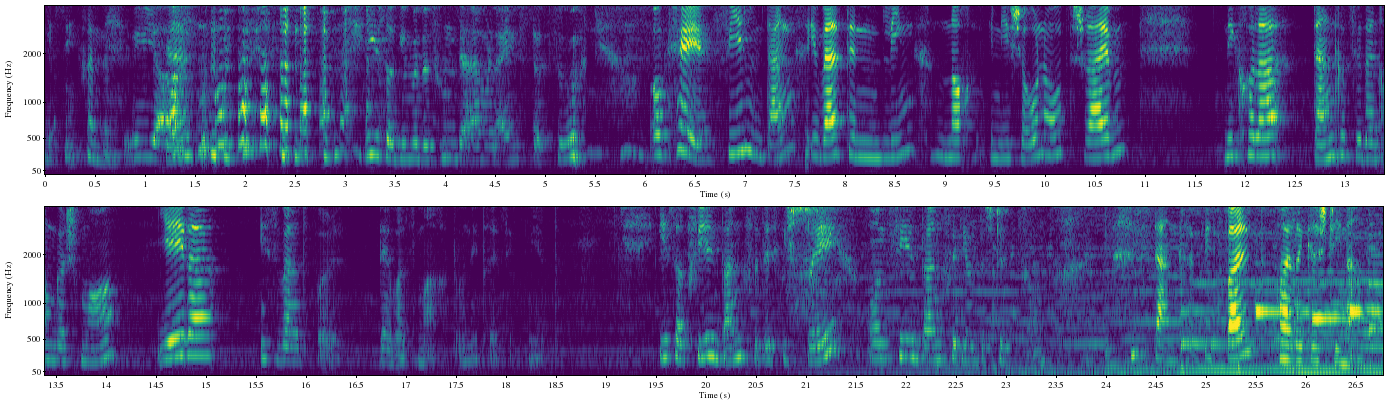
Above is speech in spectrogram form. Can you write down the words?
Ja, sie können das. Ja. ich sage immer das Hunde einmal eins dazu. Okay, vielen Dank. Ich werde den Link noch in die Show Notes schreiben. Nicola, danke für dein Engagement. Jeder ist wertvoll, der was macht und nicht resigniert. Ich sage vielen Dank für das Gespräch und vielen Dank für die Unterstützung. Danke, bis bald, eure Christina.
